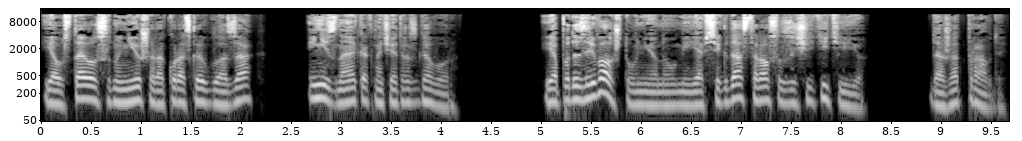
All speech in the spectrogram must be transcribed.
Я уставился на нее, широко раскрыв глаза, и не зная, как начать разговор. Я подозревал, что у нее на уме, я всегда старался защитить ее, даже от правды.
